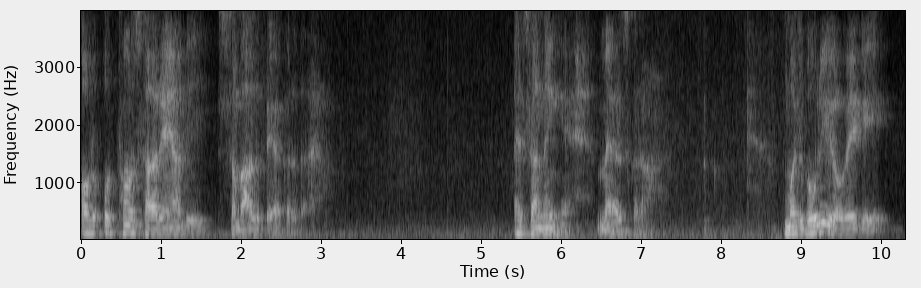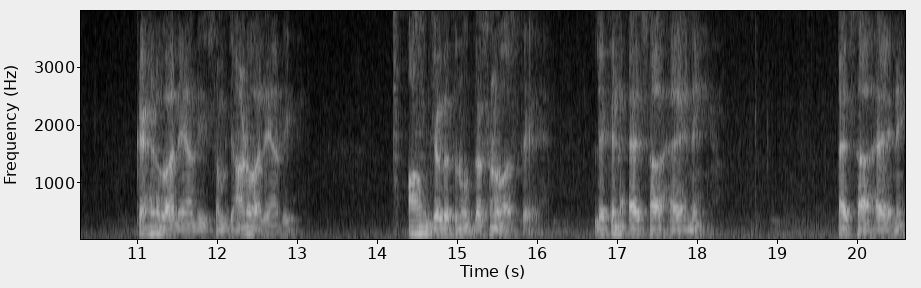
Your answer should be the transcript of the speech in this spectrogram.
ਔਰ ਉੱਥੋਂ ਸਾਰਿਆਂ ਦੀ ਸੰਭਾਲ ਪਿਆ ਕਰਦਾ ਹੈ। ਐਸਾ ਨਹੀਂ ਹੈ, ਮੈਂ ਅਰਜ਼ ਕਰਾਂ। ਮਜਬੂਰੀ ਹੋਵੇਗੀ ਕਹਿਣ ਵਾਲਿਆਂ ਦੀ, ਸਮਝਾਉਣ ਵਾਲਿਆਂ ਦੀ, ਆਮ ਜਗਤ ਨੂੰ ਦੱਸਣ ਵਾਸਤੇ, ਲੇਕਿਨ ਐਸਾ ਹੈ ਨਹੀਂ। ਐਸਾ ਹੈ ਨਹੀਂ।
